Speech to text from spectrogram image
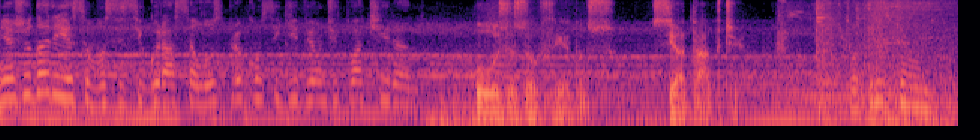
Me ajudaria se você segurasse a luz pra eu conseguir ver onde tô atirando. Use os ouvidos. Se adapte. Tô tentando.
